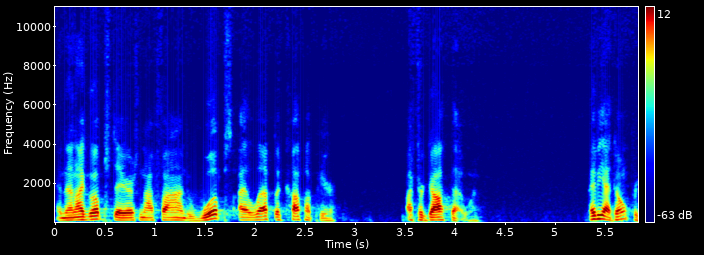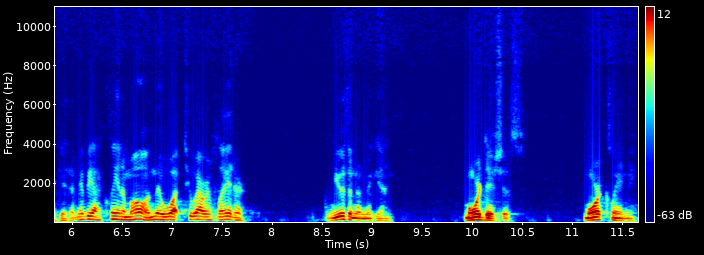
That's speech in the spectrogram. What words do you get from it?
And then I go upstairs and I find, whoops, I left a cup up here. I forgot that one. Maybe I don't forget it. Maybe I clean them all. And then what? Two hours later, I'm using them again. More dishes, more cleaning.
